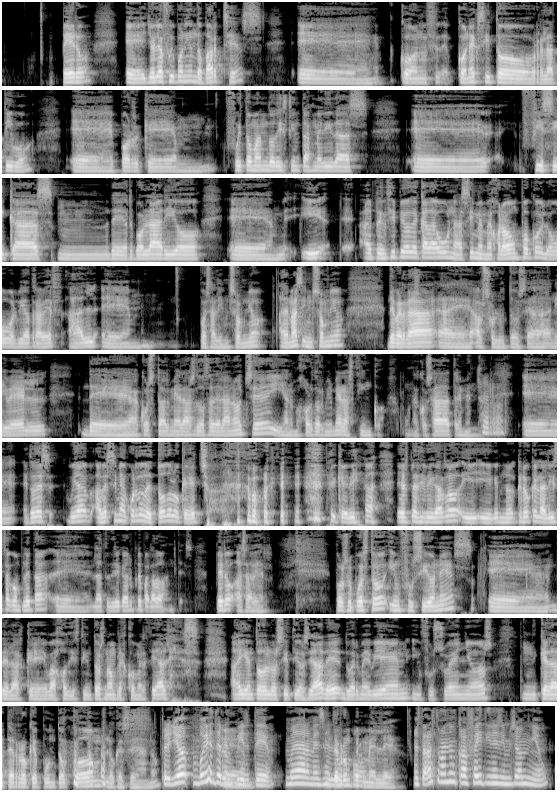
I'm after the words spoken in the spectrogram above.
pero eh, yo le fui poniendo parches eh, con, con éxito relativo eh, porque mm, fui tomando distintas medidas físicas, mm, de herbolario, y al principio de cada una sí me mejoraba un poco y luego volvía otra vez al, eh, pues al insomnio. Además, insomnio de verdad eh, absoluto, o sea, a nivel de acostarme a las 12 de la noche y a lo mejor dormirme a las 5. Una cosa tremenda. Eh, entonces, voy a, a ver si me acuerdo de todo lo que he hecho, porque quería especificarlo y, y no- creo que la lista completa eh, la tendría que haber preparado antes. Pero a saber, por supuesto, infusiones eh, de las que bajo distintos nombres comerciales hay en todos los sitios ya de duerme bien, infusueños, mm, quedaterroque.com, lo que sea, ¿no? Pero yo voy a interrumpirte. voy a darme ese. Interrúmpemele. Estabas tomando un café y tienes insomnio.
